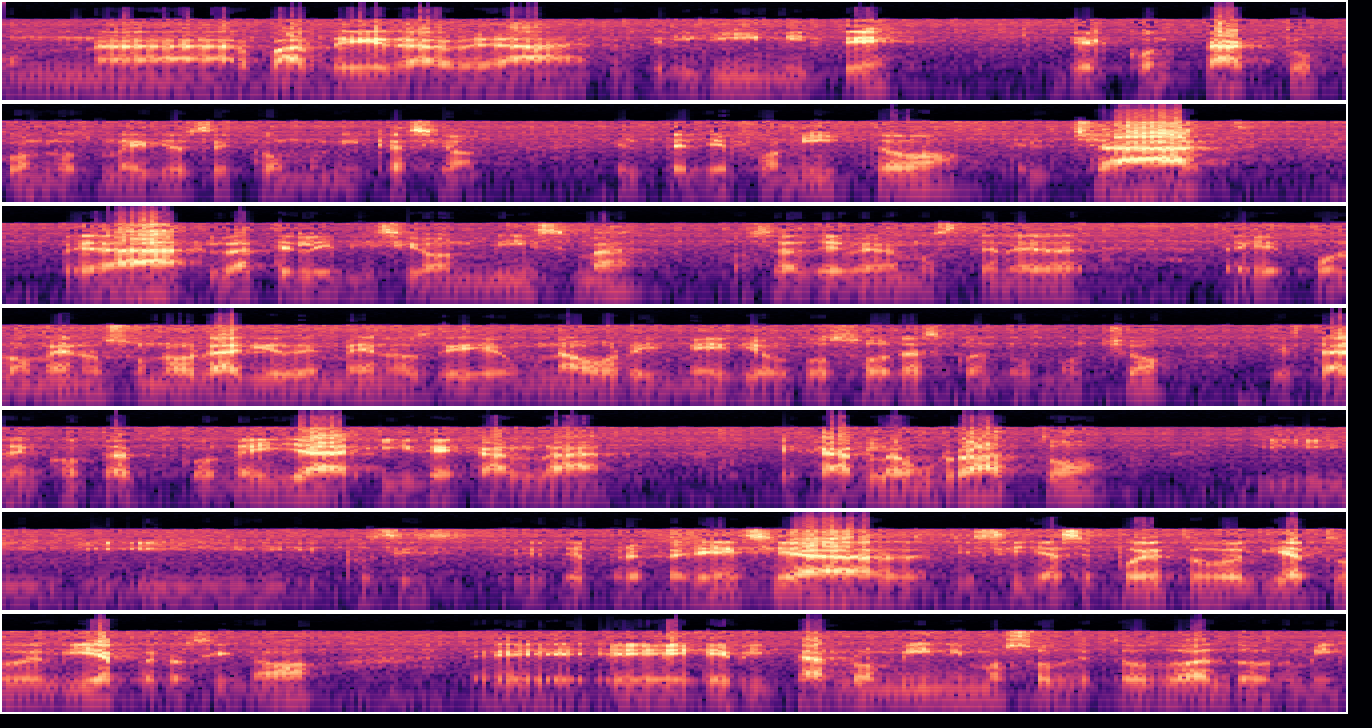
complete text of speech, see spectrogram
una barrera, ¿verdad? de límite del contacto con los medios de comunicación, el telefonito, el chat, ¿verdad? la televisión misma, o sea, debemos tener eh, por lo menos un horario de menos de una hora y media o dos horas cuando mucho, estar en contacto con ella y dejarla, dejarla un rato y, pues de preferencia, si ya se puede todo el día, todo el día, pero si no, eh, eh, evitar lo mínimo, sobre todo al dormir.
